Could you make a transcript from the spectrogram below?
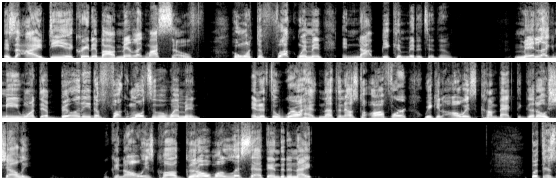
is an idea created by men like myself who want to fuck women and not be committed to them. Men like me want the ability to fuck multiple women, and if the world has nothing else to offer, we can always come back to good old Shelly. We can always call good old Melissa at the end of the night. But there's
